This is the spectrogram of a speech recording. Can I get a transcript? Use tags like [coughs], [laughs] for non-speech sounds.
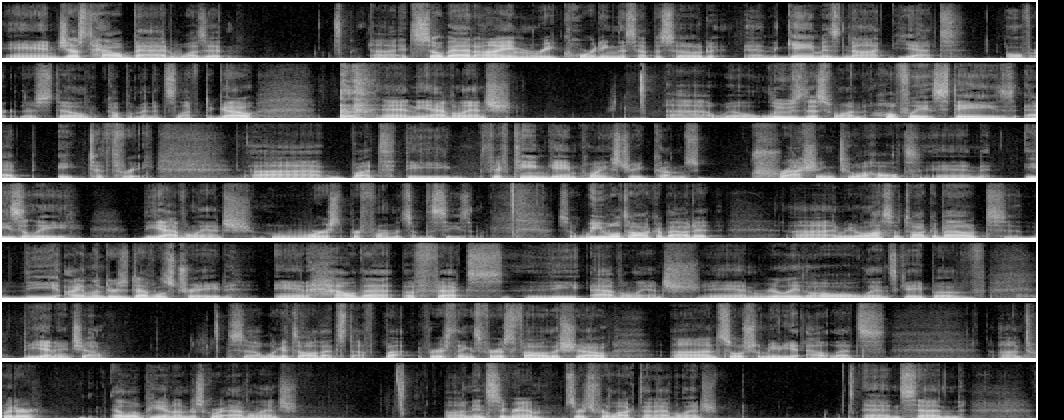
And just how bad was it? Uh, it's so bad I'm recording this episode, and the game is not yet over. There's still a couple minutes left to go, [clears throat] and the Avalanche uh, will lose this one. Hopefully, it stays at eight to three. Uh, but the 15 game point streak comes crashing to a halt in easily the Avalanche worst performance of the season. So we will talk about it. Uh, and we will also talk about the Islanders Devils trade and how that affects the Avalanche and really the whole landscape of the NHL. So we'll get to all that stuff. But first things first, follow the show on social media outlets on Twitter, LOPN underscore avalanche. On Instagram, search for Locked On Avalanche and send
